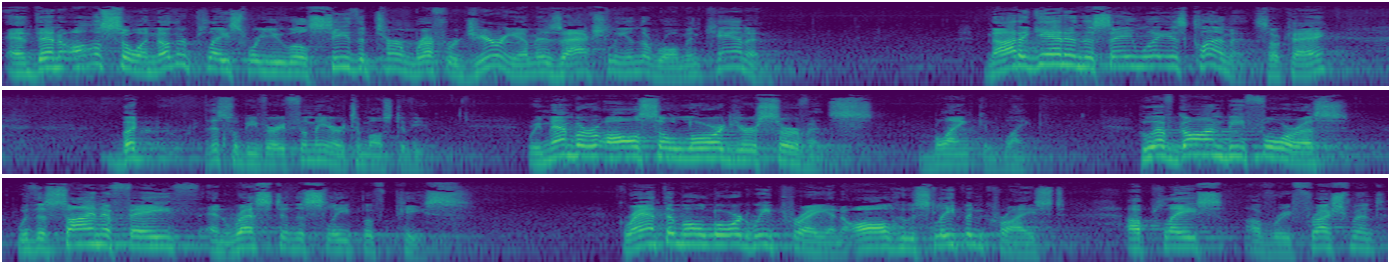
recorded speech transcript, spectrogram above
And then also, another place where you will see the term refrigerium is actually in the Roman canon. Not again in the same way as Clemens, okay? But this will be very familiar to most of you. Remember also, Lord, your servants, blank and blank, who have gone before us with the sign of faith and rest in the sleep of peace. Grant them, O Lord, we pray, and all who sleep in Christ, a place of refreshment,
